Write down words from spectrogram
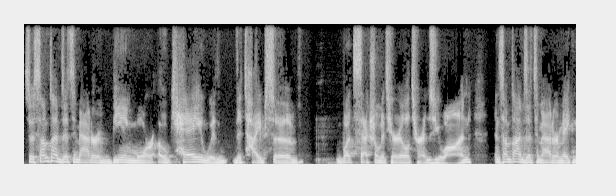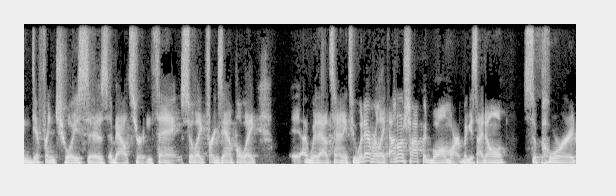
so sometimes it's a matter of being more okay with the types of what sexual material turns you on. And sometimes it's a matter of making different choices about certain things. So, like, for example, like without sounding too whatever, like I don't shop at Walmart because I don't support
